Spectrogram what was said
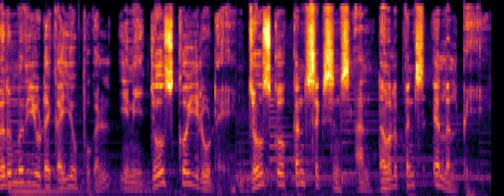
നിർമ്മിതിയുടെ കയ്യൊപ്പുകൾ ഇനി ജോസ്കോയിലൂടെ Josco constructions and developments L L P.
